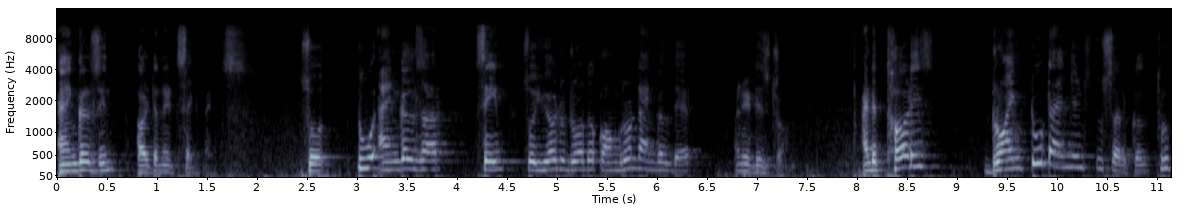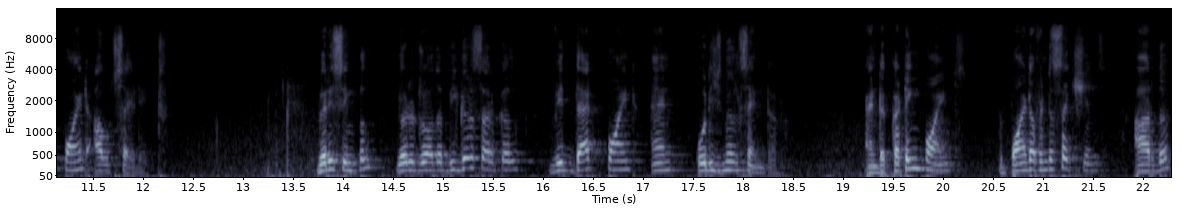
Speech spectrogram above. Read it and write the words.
angles in alternate segments. So two angles are same. So you have to draw the congruent angle there and it is drawn. And the third is drawing two tangents to circle through point outside it. Very simple. You have to draw the bigger circle with that point and original center and the cutting points, the point of intersections are the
